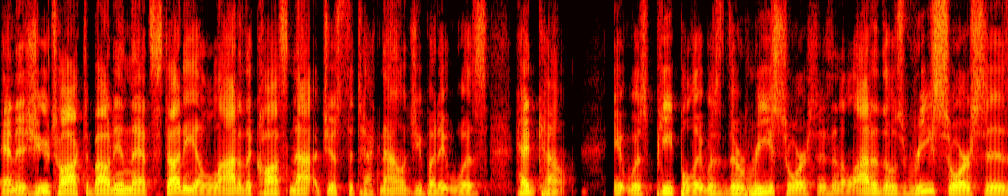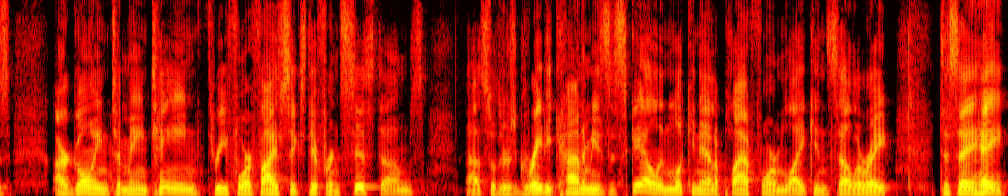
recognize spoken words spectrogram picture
And as you talked about in that study, a lot of the cost, not just the technology, but it was headcount, it was people, it was the resources. And a lot of those resources are going to maintain three, four, five, six different systems. Uh, so there's great economies of scale in looking at a platform like Insellerate to say, hey,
